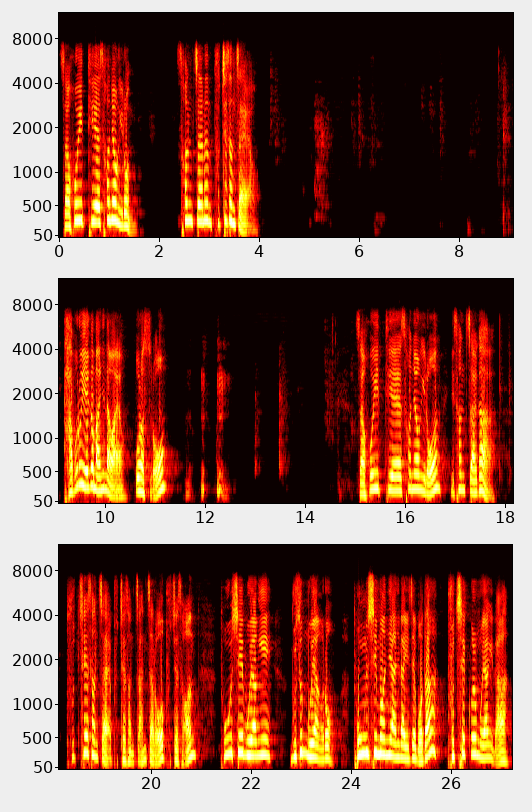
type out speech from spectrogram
자 호이티의 선형 이론. 선자는 부채선자예요 답으로 얘가 많이 나와요. 보너스로. 자 호이티의 선형 이론. 이 선자가 부채선자예요. 부채선자 한자로. 부채선. 도시의 모양이 무슨 모양으로? 동심원이 아니라 이제 뭐다? 부채꼴 모양이다.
